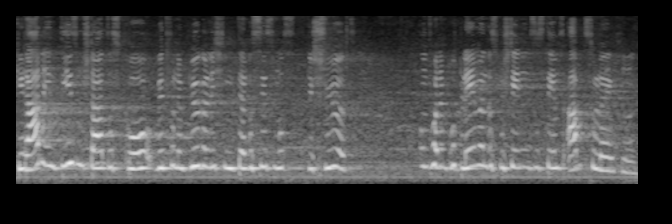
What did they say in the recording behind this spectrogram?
Gerade in diesem Status quo wird von dem bürgerlichen der Rassismus geschürt, um von den Problemen des bestehenden Systems abzulenken.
